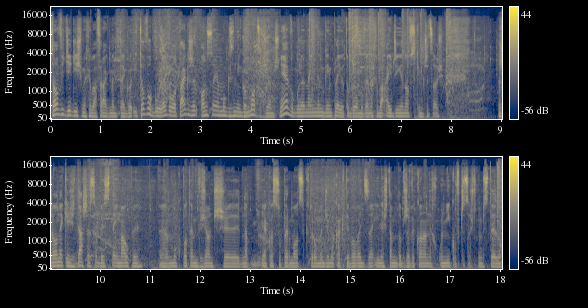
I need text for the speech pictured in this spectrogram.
To widzieliśmy chyba fragment tego i to w ogóle było tak, że on sobie mógł z niego moc wziąć, nie? W ogóle na innym gameplayu to było mówione chyba IGN-owskim czy coś. Że on jakieś dasze sobie z tej małpy mógł potem wziąć e, na, jako supermoc, którą będzie mógł aktywować za ileś tam dobrze wykonanych uników, czy coś w tym stylu.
